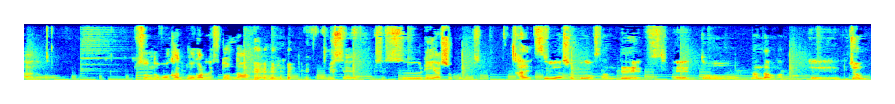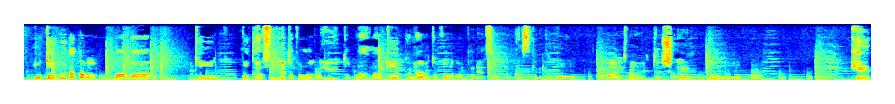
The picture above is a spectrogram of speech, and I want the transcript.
あのそんなわかわからないです。どんなお店お店スーリア食堂さん？はい、スリア食堂さんで、えーっと、なんだろうな、えー一応元部だから、まあまあ、遠僕の住んでるところで言うと、まあまあ遠くにあるところのカレー屋さんなんですけれども、はいはい。えーっと、系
